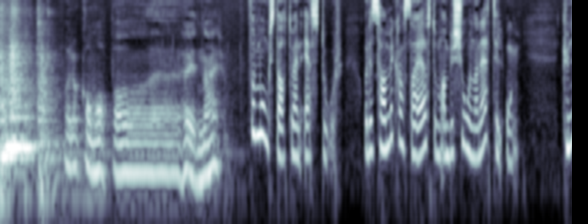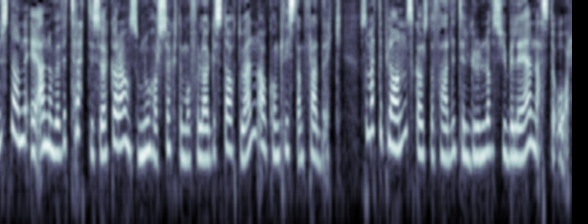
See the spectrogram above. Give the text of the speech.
da, for å komme opp på uh, høydene her. For Munch-statuen er stor, og det samme kan sies om ambisjonene til Ung. Kunstneren er en av over 30 søkere som nå har søkt om å få lage statuen av kong Christian Fredrik, som etter planen skal stå ferdig til grunnlovsjubileet neste år.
